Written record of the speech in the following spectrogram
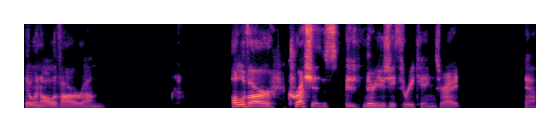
though in all of our um all of our crèches, they're usually three kings, right? Yeah.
